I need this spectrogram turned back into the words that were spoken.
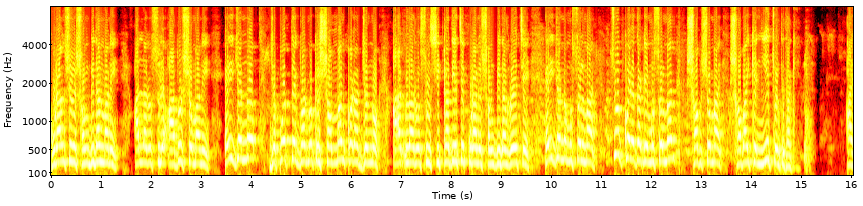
কোরআন শরীফের সংবিধান মানে আল্লাহ রসুলের আদর্শ মানে। এই জন্য যে প্রত্যেক ধর্মকে সম্মান করার জন্য আল্লাহ রসুল শিক্ষা দিয়েছে, কোরআনের সংবিধান রয়েছে। এই জন্য মুসলমান চুপ করে থাকে। মুসলমান সব সময় সবাইকে নিয়ে চলতে থাকে। আর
